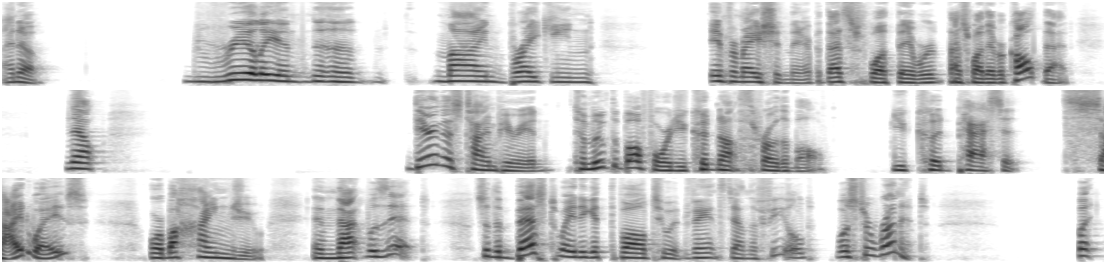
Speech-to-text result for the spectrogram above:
I know. Really uh, mind breaking information there, but that's what they were, that's why they were called that. Now, during this time period, to move the ball forward, you could not throw the ball. You could pass it sideways or behind you, and that was it. So the best way to get the ball to advance down the field was to run it But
